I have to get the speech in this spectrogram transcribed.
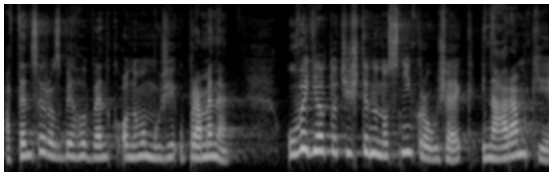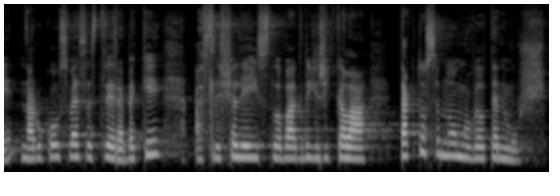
a ten se rozběhl ven k onomu muži u pramene. Uviděl totiž ten nosní kroužek i náramky na rukou své sestry Rebeky a slyšel její slova, když říkala, takto se mnou mluvil ten muž.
